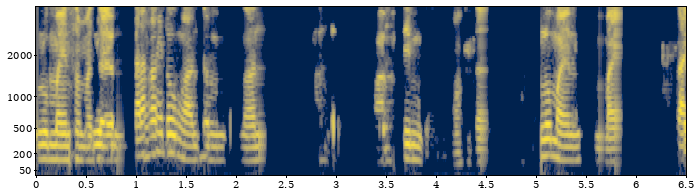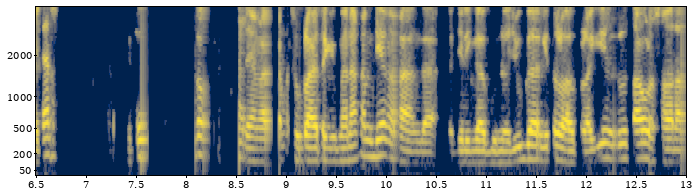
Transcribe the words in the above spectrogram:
lu main sama CR kan tuh ngancam ngancam tim kan? Maksudnya lu main main striker. Itu tuh yang nggak supply atau gimana kan dia nggak nggak jadi nggak guna juga gitu loh. Apalagi lu tahu lah seorang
